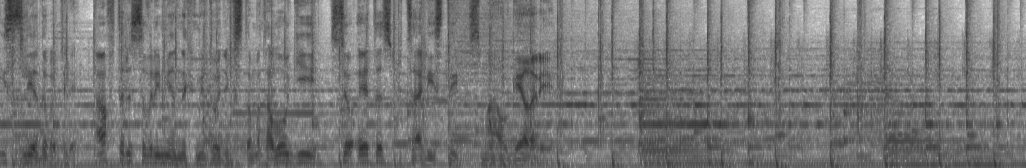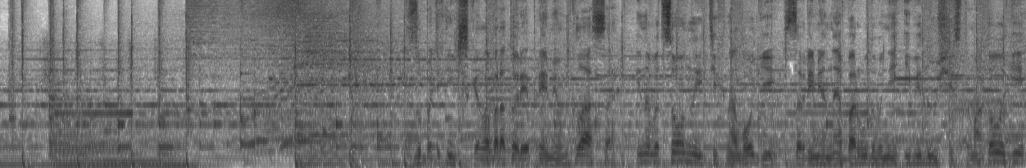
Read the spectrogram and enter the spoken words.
исследователи, авторы современных методик стоматологии – все это специалисты Smile Gallery. Зуботехническая лаборатория премиум-класса, инновационные технологии, современное оборудование и ведущие стоматологи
